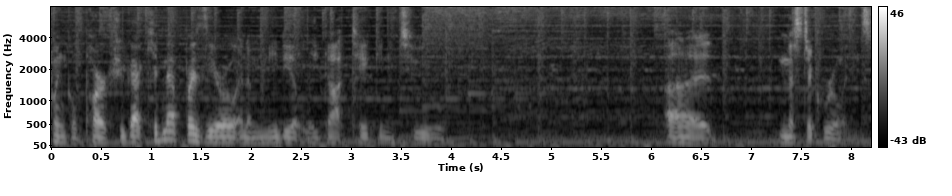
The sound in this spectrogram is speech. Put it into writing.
Twinkle Park, she got kidnapped by Zero and immediately got taken to uh, Mystic Ruins.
